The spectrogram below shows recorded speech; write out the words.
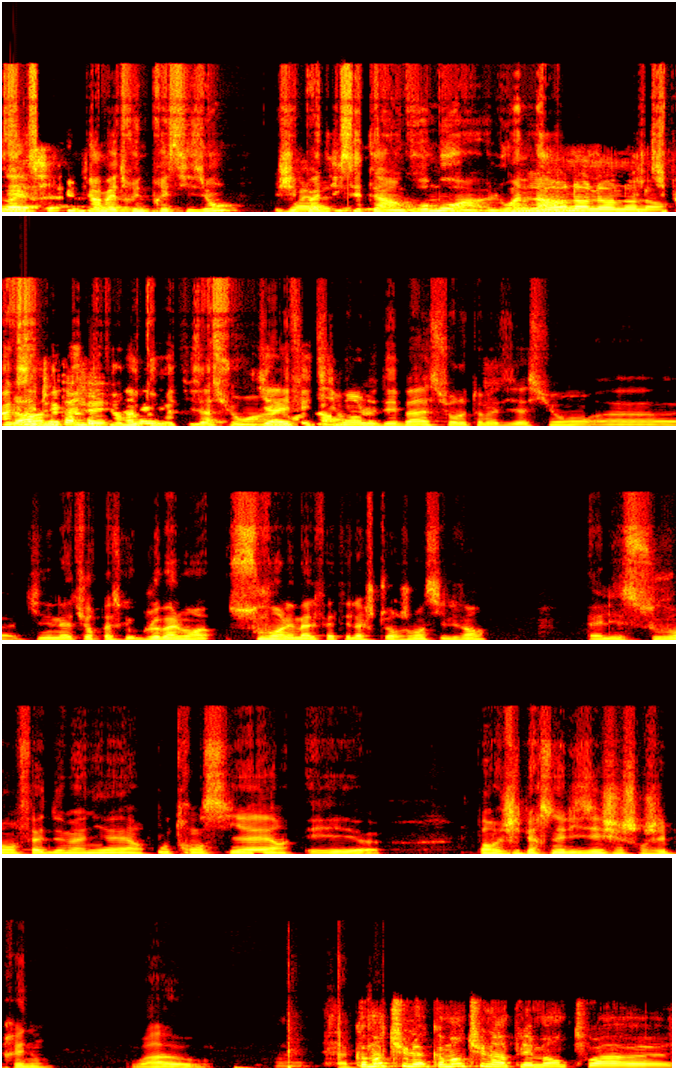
me permettre une précision, j'ai pas dit que c'était un gros mot, hein, loin de là. Non, hein. non, non, non. Je dis pas que c'est faire l'automatisation. Il y a hein, effectivement le débat sur l'automatisation euh, qui n'est nature parce que globalement, souvent elle est mal faite, et là je te rejoins Sylvain, elle est souvent faite de manière outrancière et bon, j'ai personnalisé, j'ai changé le prénom. Waouh Comment tu, le, comment tu l'implémentes, toi, euh,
